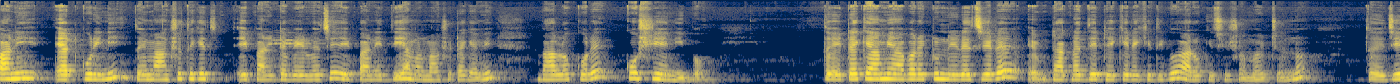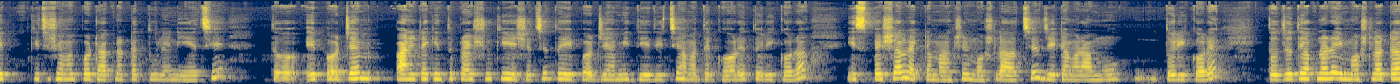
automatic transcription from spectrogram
পানি অ্যাড করিনি। তো এই মাংস থেকে এই পানিটা বের হয়েছে। এই পানি দিয়ে আমার মাংসটাকে আমি ভালো করে কষিয়ে নিব। তো এটাকে আমি আবার একটু নেড়ে চেড়ে ঢাকনা দিয়ে ঢেকে রেখে দিব আরও কিছু সময়ের জন্য। তো যে কিছু সময় পর ঢাকনাটা তুলে নিয়েছি, তো এই পর্যায়ে পানিটা কিন্তু প্রায় শুকিয়ে এসেছে। তো এই পর্যায়ে আমি দিয়ে দিচ্ছি আমাদের ঘরে তৈরি করা স্পেশাল একটা মাংসের মশলা আছে, যেটা আমার আম্মু তৈরি করে। তো যদি আপনারা এই মশলাটা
